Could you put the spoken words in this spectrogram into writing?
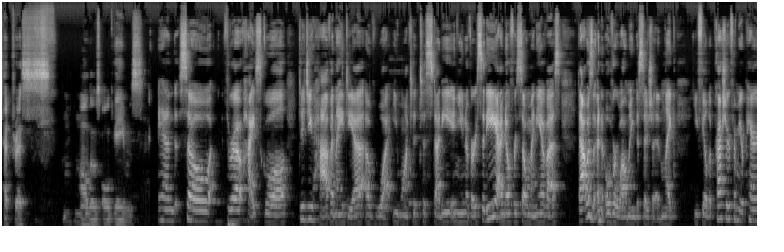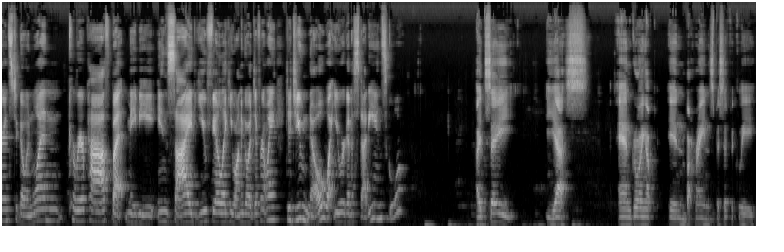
Tetris, mm-hmm. all those old games. And so, throughout high school, did you have an idea of what you wanted to study in university? I know for so many of us, that was an overwhelming decision. Like, you feel the pressure from your parents to go in one career path, but maybe inside you feel like you want to go a different way. Did you know what you were going to study in school? I'd say yes. And growing up in Bahrain specifically,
